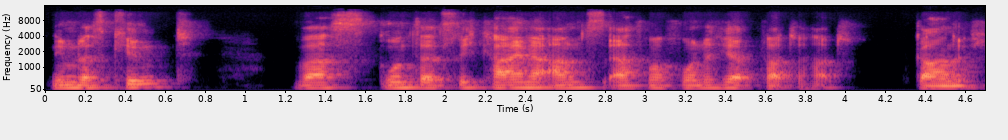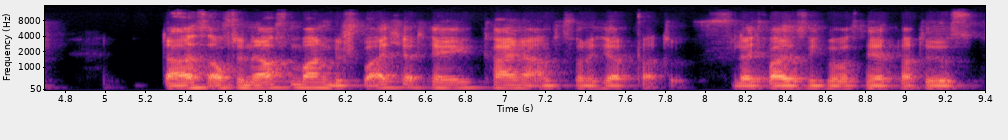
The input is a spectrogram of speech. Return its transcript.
nimm das Kind, was grundsätzlich keine Angst erstmal vor einer Herdplatte hat. Gar nicht. Da ist auf der Nervenbahn gespeichert, hey, keine Angst vor der Herdplatte. Vielleicht weiß ich nicht mehr, was eine Herdplatte ist.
